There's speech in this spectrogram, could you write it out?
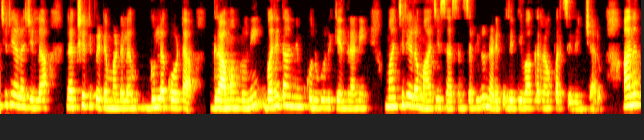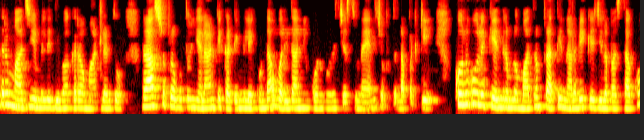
మంచిర్యాల జిల్లా లక్షటిపేట మండలం గుల్లకోట గ్రామంలోని వరి ధాన్యం కొనుగోలు కేంద్రాన్ని మంచిర్యాల మాజీ శాసనసభ్యులు నడిపల్లి దివాకర్ రావు పరిశీలించారు. అనంతరం మాజీ ఎమ్మెల్యే దివాకర్ రావు మాట్లాడుతూ రాష్ట్ర ప్రభుత్వం ఎలాంటి కటింగ్ లేకుండా వరి ధాన్యం కొనుగోలు చేస్తున్నాయని చెబుతున్నప్పటికీ కొనుగోలు కేంద్రంలో మాత్రం ప్రతి నలభై కేజీల బస్తాకు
